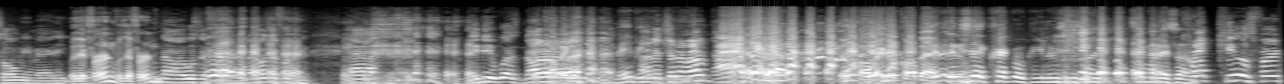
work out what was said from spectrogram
told me, man. He Was goes, it Fern? Was it Fern? No, it wasn't Fern. No, it wasn't Fern. Uh, maybe it was. No, no, no. no. Maybe. I've been turning around. no call back. Go call back. Let me, let me see that crack real quick. Let me see this one. Same one I saw. crack kills for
